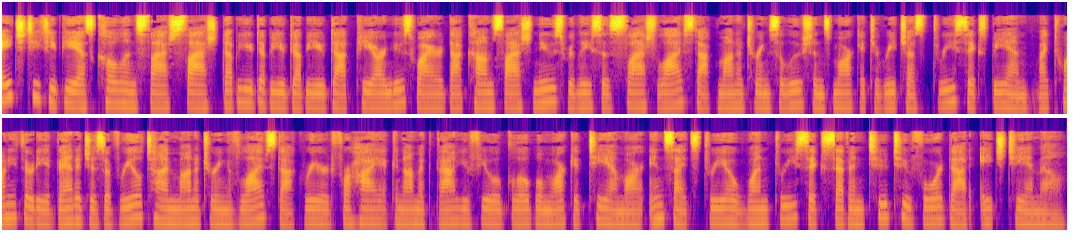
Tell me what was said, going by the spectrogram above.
https colon slash slash www.prnewswire.com slash news releases slash livestock monitoring solutions market to reach us 36bn by 2030 advantages of real-time monitoring of livestock reared for high economic value. Fuel global market tmr insights 301367224.html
